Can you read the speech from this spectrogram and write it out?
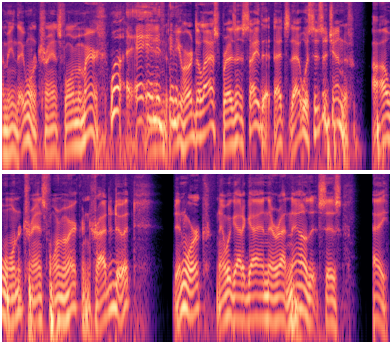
I mean, they want to transform America. Well, and, and, if, and you heard the last president say that. That's that was his agenda. I want to transform America and tried to do it. Didn't work. Now we got a guy in there right now that says, "Hey,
